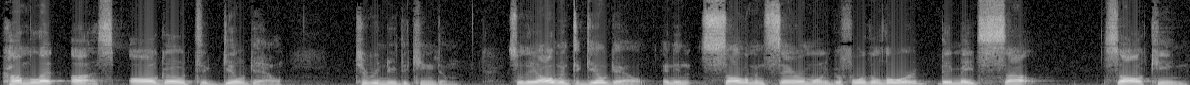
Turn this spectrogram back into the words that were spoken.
Come, let us all go to Gilgal to renew the kingdom. So they all went to Gilgal, and in Solomon's ceremony before the Lord, they made Saul, Saul king.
